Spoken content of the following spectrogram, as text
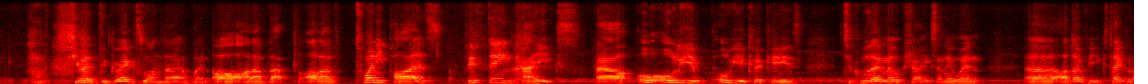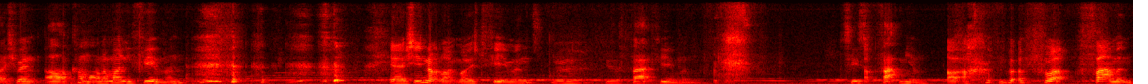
She went to Greggs one day and went, "Oh, I'll have that. I'll have 20 pies, 15 cakes, uh, all, all your all your cookies." Took all their milkshakes, and they went, uh, "I don't think you can take all that." She went, "Oh, come on, I'm only human." Yeah, she's not like most humans. Mm, She's a fat human. She's fatmium. Uh, famine.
